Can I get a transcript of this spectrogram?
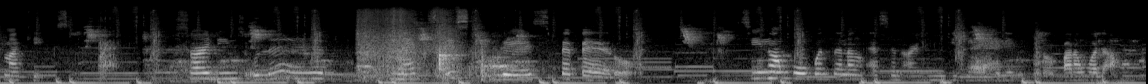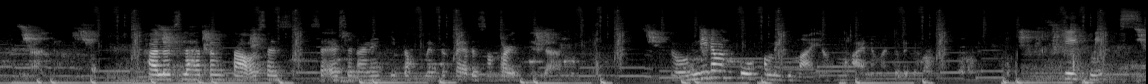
mga cakes. Sardines ulit. Next is this pepero. Sino ang pupunta ng SNR na hindi binibili nito? Parang wala akong. Halos lahat ng tao sa, sa SNR nakikita ko may pepero sa cart nila. So, hindi naman po kami gumaya. Kumakain naman talaga. Cake mix.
